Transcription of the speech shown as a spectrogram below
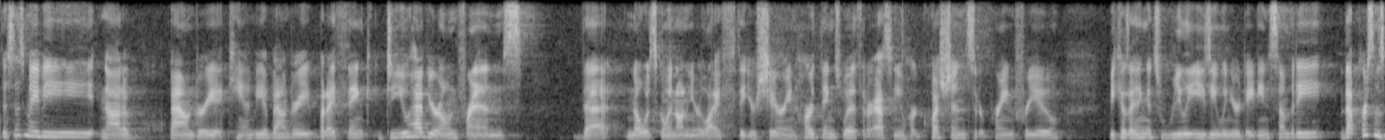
This is maybe not a boundary, it can be a boundary, but I think do you have your own friends that know what's going on in your life, that you're sharing hard things with, that are asking you hard questions, that are praying for you? Because I think it's really easy when you're dating somebody, that person's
